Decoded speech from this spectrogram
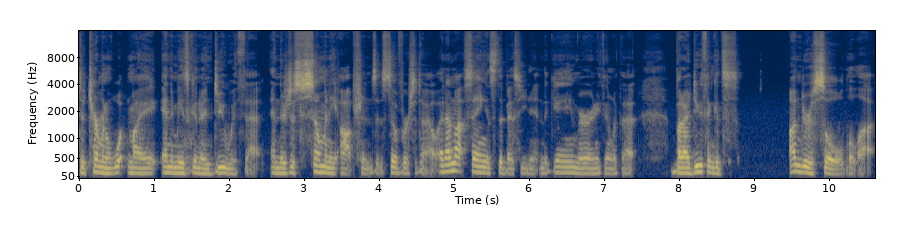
determine what my enemy is going to do with that. And there's just so many options. It's so versatile. And I'm not saying it's the best unit in the game or anything like that, but I do think it's undersold a lot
